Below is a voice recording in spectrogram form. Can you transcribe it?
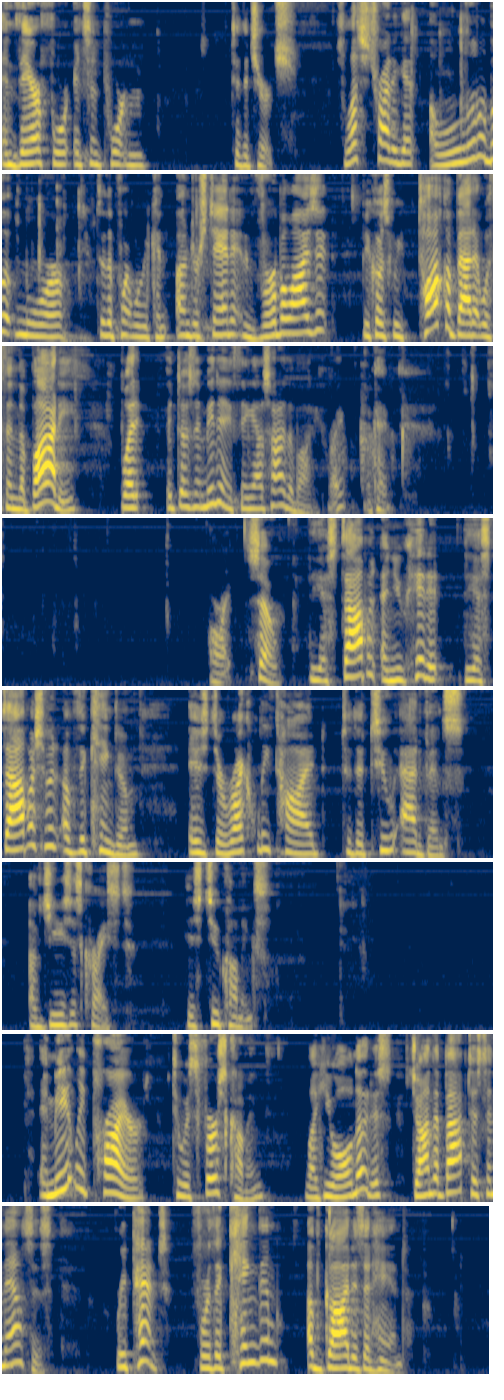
and therefore it's important to the church. So let's try to get a little bit more to the point where we can understand it and verbalize it because we talk about it within the body, but it doesn't mean anything outside of the body, right? Okay. All right. So the establish and you hit it, the establishment of the kingdom is directly tied to the two advents of Jesus Christ, his two comings. Immediately prior to his first coming, like you all notice, John the Baptist announces, Repent, for the kingdom of God is at hand.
